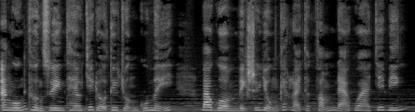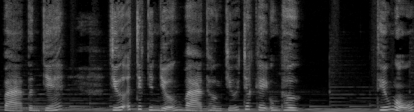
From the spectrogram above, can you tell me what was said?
Ăn uống thường xuyên theo chế độ tiêu chuẩn của mỹ, bao gồm việc sử dụng các loại thực phẩm đã qua chế biến và tinh chế, chứa ít chất dinh dưỡng và thường chứa chất gây ung thư. Thiếu ngủ,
